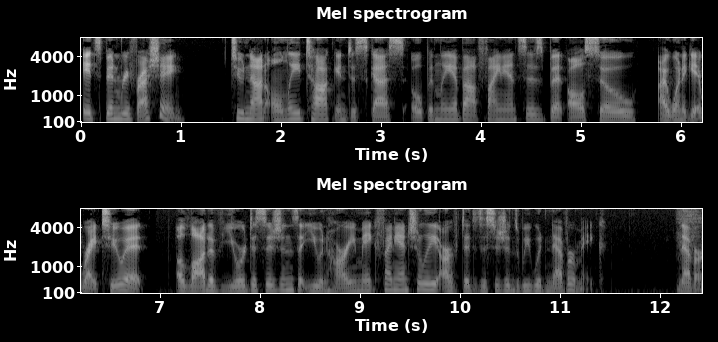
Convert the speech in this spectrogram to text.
it's been refreshing to not only talk and discuss openly about finances, but also I want to get right to it. A lot of your decisions that you and Hari make financially are the decisions we would never make. Never.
